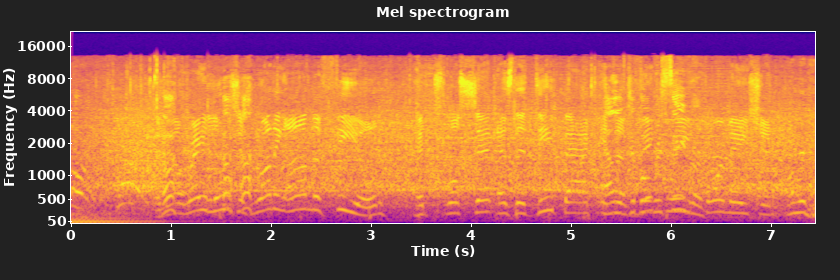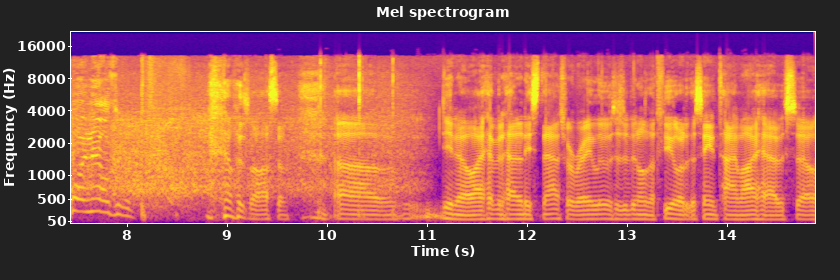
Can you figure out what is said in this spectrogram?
And now Ray Lewis is running on the field and will set as the deep back in Eligible the victory receiver. formation. I'm reporting eligible. That was awesome. Um, you know, I haven't had any snaps where Ray Lewis has been on the field at the same time I have. So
